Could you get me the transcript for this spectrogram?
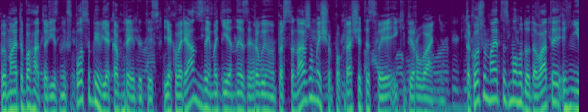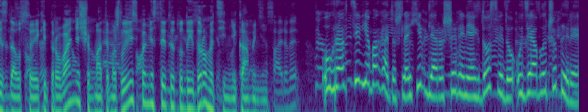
Ви маєте багато різних способів, як апгрейдитись. Як варіант, взаємодія не з ігровими персонажами, щоб покращити своє екіпірування. Також ви маєте змогу додавати гнізда у своє екіпірування, щоб мати можливість помістити туди дорогоцінні камені. У гравців є багато шляхів для розширення їх досвіду у Diablo 4.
